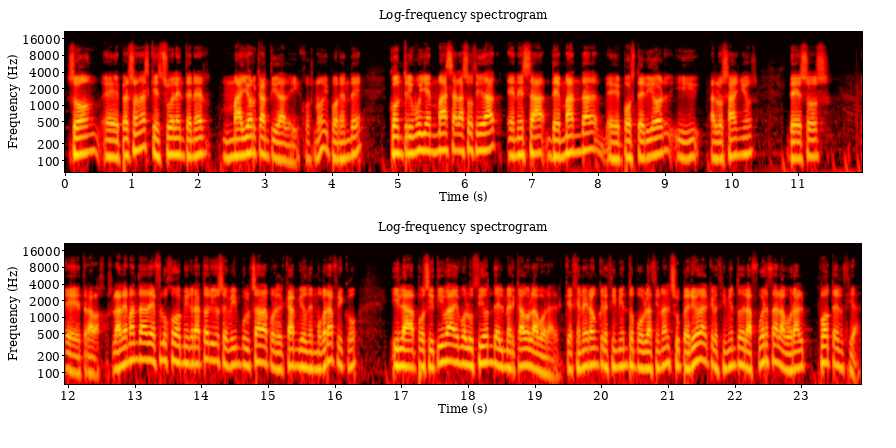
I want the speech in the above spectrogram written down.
son eh, personas que suelen tener mayor cantidad de hijos, ¿no? Y por ende contribuyen más a la sociedad en esa demanda eh, posterior y a los años de esos eh, trabajos. La demanda de flujo migratorio se ve impulsada por el cambio demográfico y la positiva evolución del mercado laboral, que genera un crecimiento poblacional superior al crecimiento de la fuerza laboral potencial.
